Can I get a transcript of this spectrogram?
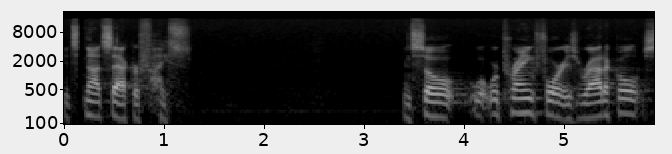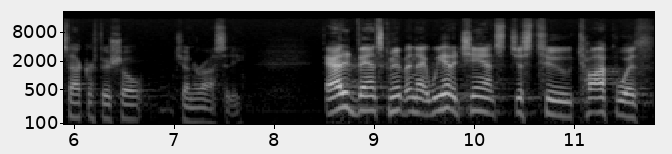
it's not sacrifice. And so, what we're praying for is radical, sacrificial generosity. At Advanced Commitment Night, we had a chance just to talk with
